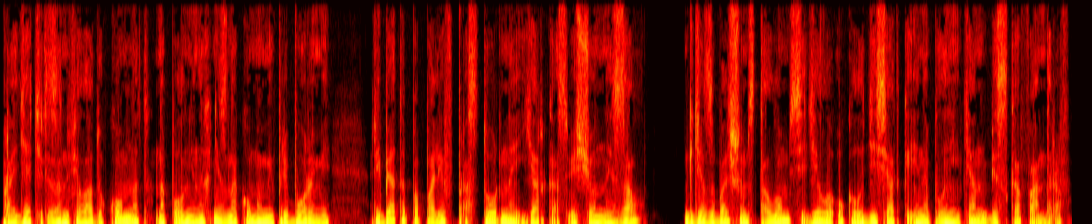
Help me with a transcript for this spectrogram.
Пройдя через анфиладу комнат, наполненных незнакомыми приборами, ребята попали в просторный, ярко освещенный зал, где за большим столом сидело около десятка инопланетян без скафандров.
